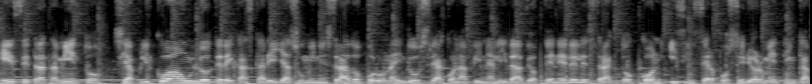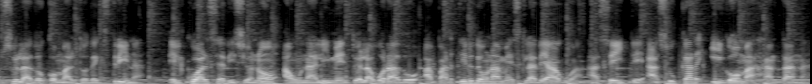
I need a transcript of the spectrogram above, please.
Este tratamiento se aplicó a un lote de cascarilla suministrado por una industria con la finalidad de obtener el extracto con y sin ser posteriormente encapsulado con maltodextrina, el cual se adicionó a un alimento elaborado a partir de una mezcla de agua, aceite, azúcar y goma jantana.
